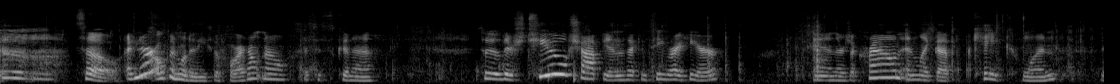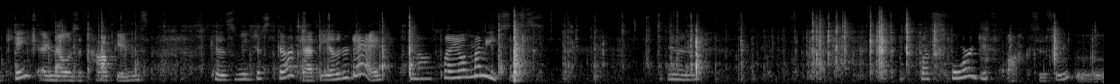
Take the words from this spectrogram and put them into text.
So, I've never opened one of these before. I don't know if this is gonna... So, there's two Shopkins I can see right here. And there's a crown and like a cake one. The cake I know is a Topkins because we just got that the other day when I was playing with my nieces. And plus four gift boxes. Ooh.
